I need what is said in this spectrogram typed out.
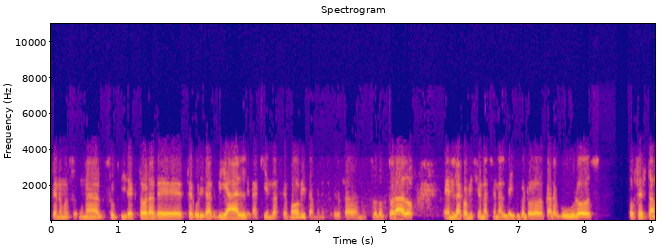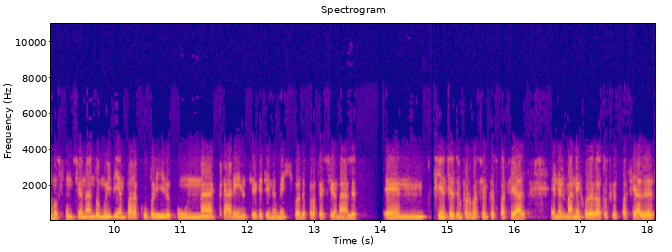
Tenemos una subdirectora de seguridad vial aquí en la CEMOVI, también es egresada de nuestro doctorado. En la Comisión Nacional de Hidrocarburos, pues estamos funcionando muy bien para cubrir una carencia que tiene México de profesionales en ciencias de información espacial, en el manejo de datos espaciales,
